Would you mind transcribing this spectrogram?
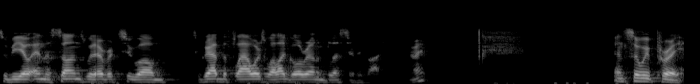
to be, and the sons, whatever, to, um, to grab the flowers while I go around and bless everybody. All right? And so we pray.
